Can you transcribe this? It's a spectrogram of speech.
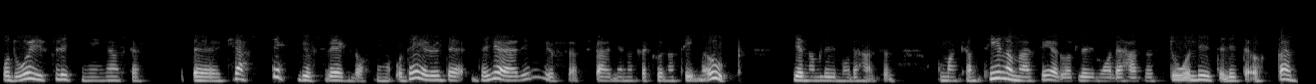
Och då är ju flytningen ganska eh, kraftig just vid ägglossningen. Och det, är det, det gör den ju för att spermierna ska kunna timma upp genom livmoderhalsen. Och man kan till och med se då att livmoderhalsen står lite, lite öppen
